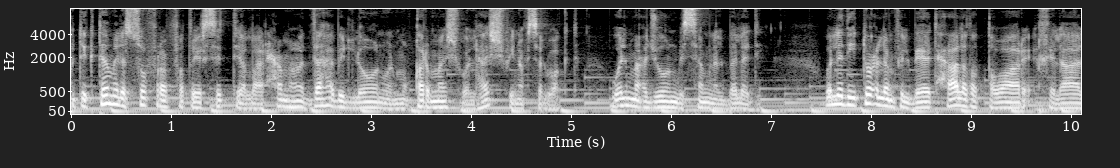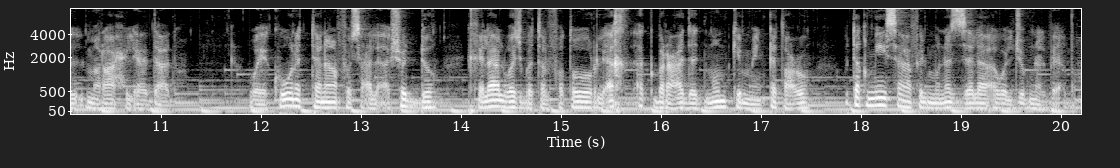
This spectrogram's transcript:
وتكتمل السفرة بفطير ستي الله يرحمها ذهبي اللون والمقرمش والهش في نفس الوقت والمعجون بالسمن البلدي والذي تعلم في البيت حالة الطوارئ خلال مراحل إعداده. ويكون التنافس على أشده خلال وجبة الفطور لأخذ أكبر عدد ممكن من قطعه وتقميسها في المنزلة أو الجبنة البيضاء.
